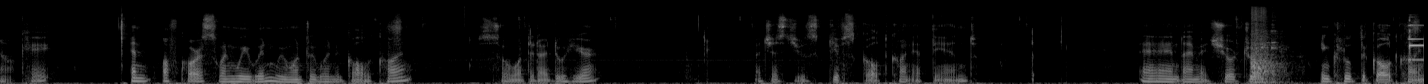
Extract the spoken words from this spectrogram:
Okay. And of course, when we win, we want to win a gold coin. So what did I do here? I just use gives gold coin at the end. And I made sure to include the gold coin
